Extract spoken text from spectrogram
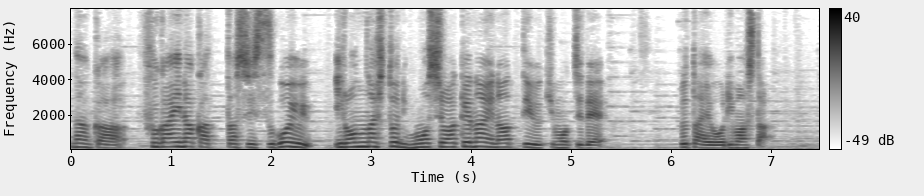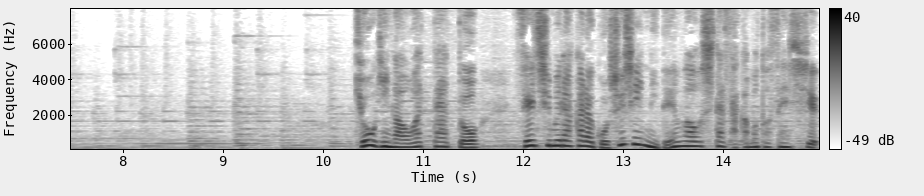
なんか不甲斐なかったし、すごいいろんな人に申し訳ないなっていう気持ちで舞台を降りました。競技が終わった後、選手村からご主人に電話をした坂本選手。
